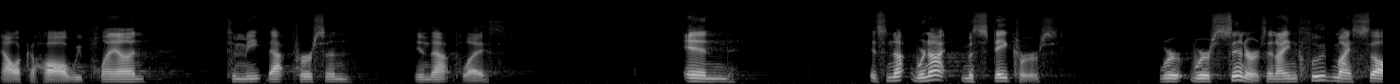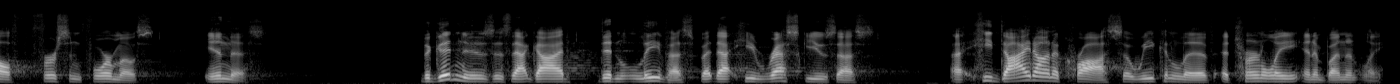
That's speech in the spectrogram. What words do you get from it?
alcohol. We plan to meet that person in that place. And it's not, we're not mistakers, we're, we're sinners. And I include myself first and foremost in this. The good news is that God didn't leave us, but that He rescues us. Uh, he died on a cross so we can live eternally and abundantly.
